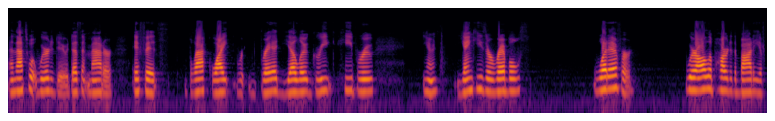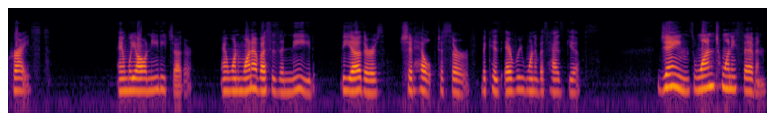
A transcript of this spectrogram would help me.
And that's what we're to do. It doesn't matter if it's black, white, red, yellow, Greek, Hebrew, you know, Yankees or rebels, whatever. We're all a part of the body of Christ. And we all need each other. And when one of us is in need, the others should help to serve because every one of us has gifts. James 127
